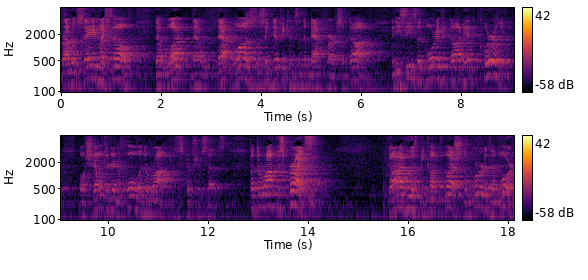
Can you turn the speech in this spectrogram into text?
For I would say myself that what that that was the significance of the back parts of God. And he sees the glory that God had clearly, while sheltered in a hole in the rock, the scripture says. But the rock is Christ. God who has become flesh, the word of the Lord,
